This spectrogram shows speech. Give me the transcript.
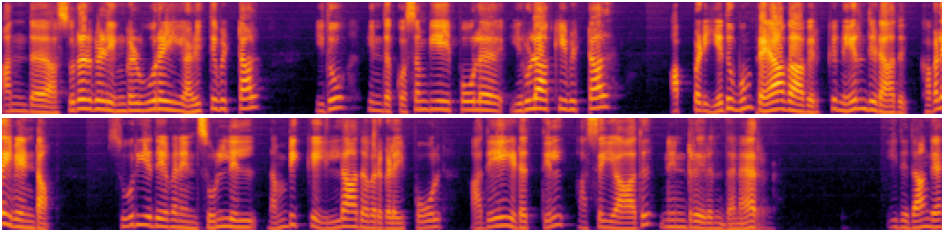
அந்த அசுரர்கள் எங்கள் ஊரை அழித்துவிட்டால்? இதோ இந்த கொசம்பியைப் போல இருளாக்கிவிட்டால்? அப்படி எதுவும் பிரயாகாவிற்கு நேர்ந்திடாது கவலை வேண்டாம். சூரியதேவனின் சொல்லில் நம்பிக்கை இல்லாதவர்களைப் போல் அதே இடத்தில் அசையாது நின்றிருந்தனர். இதுதாங்க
